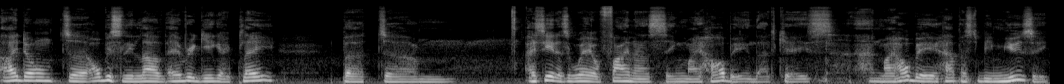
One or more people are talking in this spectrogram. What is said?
I don't uh, obviously love every gig I play, but um, I see it as a way of financing my hobby in that case. And my hobby happens to be music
